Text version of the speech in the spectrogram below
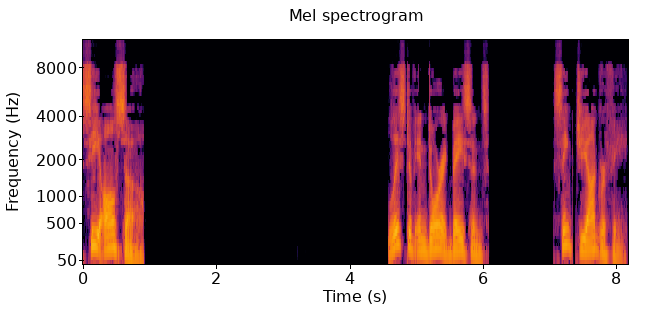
See also List of endorheic basins Sink geography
